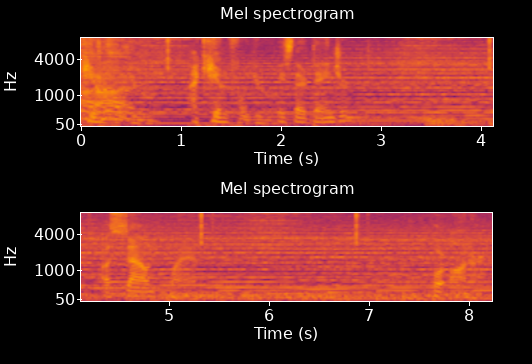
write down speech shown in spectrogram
kill for you. I kill for you. Is there danger? A sound plan. For honor.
